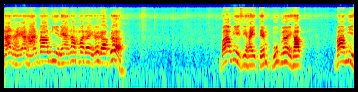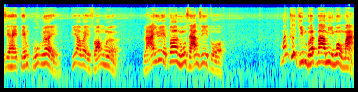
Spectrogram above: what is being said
การให้อาหารบ้ามีแนะนำมาได้เด้อครับเด้อบ้ามีสิให้เต็มปุกเลยครับ บ้ามีสิให้เต็มปุกเลย พี่เอาไว้สองมือหลายอยู่ในตัวหนูสามสี่ตัว มันคือกินเบิดบ้ามีง่วงมาก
